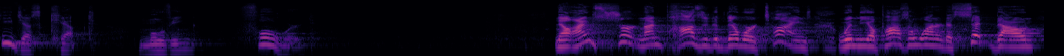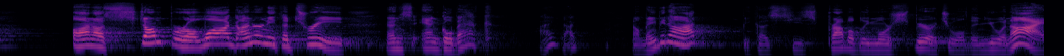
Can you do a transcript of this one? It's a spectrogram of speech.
He just kept moving forward. Now, I'm certain, I'm positive there were times when the apostle wanted to sit down on a stump or a log underneath a tree and, and go back. I, I, now, maybe not, because he's probably more spiritual than you and I,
